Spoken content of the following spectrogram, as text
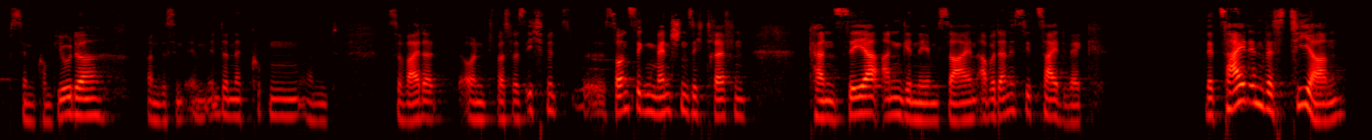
Ein bisschen Computer, ein bisschen im Internet gucken und so weiter und was weiß ich mit äh, sonstigen Menschen sich treffen, kann sehr angenehm sein, aber dann ist die Zeit weg. Eine Zeit investieren,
